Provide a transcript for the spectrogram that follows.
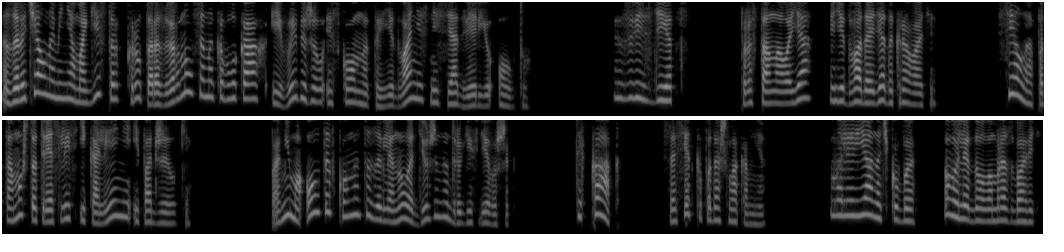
Зарычал на меня магистр, круто развернулся на каблуках и выбежал из комнаты, едва не снеся дверью Олту. «Звездец!» – простонала я, едва дойдя до кровати. Села, потому что тряслись и колени, и поджилки. Помимо Олты в комнату заглянула дюжина других девушек. «Ты как?» Соседка подошла ко мне. «Валерьяночку бы валидолом разбавить»,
